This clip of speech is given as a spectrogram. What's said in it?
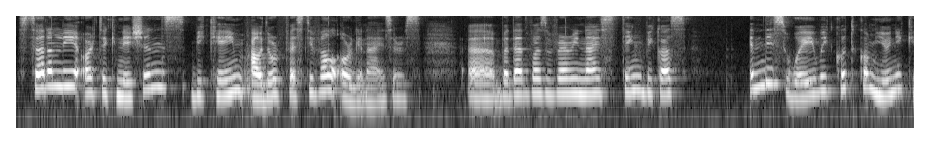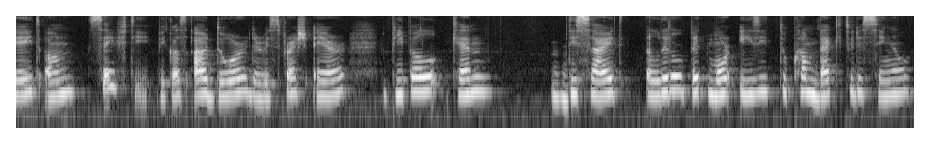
Suddenly our technicians became outdoor festival organizers. Uh, but that was a very nice thing because in this way we could communicate on safety because outdoor there is fresh air people can decide a little bit more easy to come back to the Singel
